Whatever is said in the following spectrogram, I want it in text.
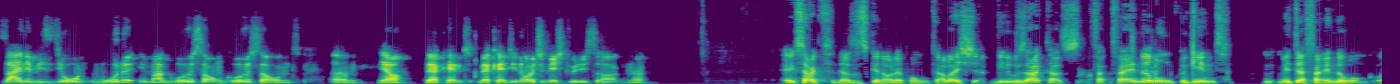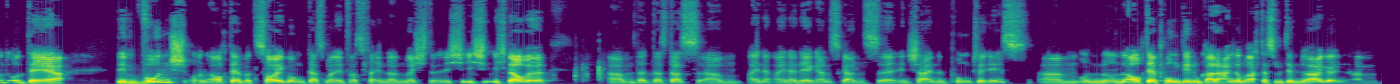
seine Vision wurde immer größer und größer. Und ähm, ja, wer kennt, wer kennt ihn heute nicht, würde ich sagen. Ne? Exakt, das ist genau der Punkt. Aber ich, wie du gesagt hast, Ver Veränderung beginnt mit der Veränderung und, und der, dem Wunsch und auch der Überzeugung, dass man etwas verändern möchte. Ich, ich, ich glaube, ähm, da, dass das ähm, eine, einer der ganz, ganz äh, entscheidenden Punkte ist. Ähm, und, und auch der Punkt, den du gerade angebracht hast mit dem Nörgeln. Ähm,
